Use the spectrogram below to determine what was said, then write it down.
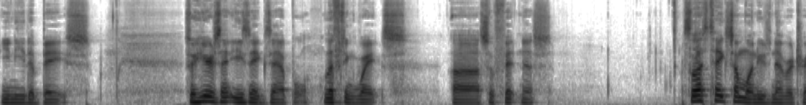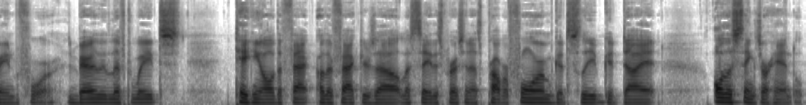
You need a base. So here's an easy example lifting weights uh, so fitness. So let's take someone who's never trained before, barely lift weights, taking all the fa- other factors out. Let's say this person has proper form, good sleep, good diet. All those things are handled.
